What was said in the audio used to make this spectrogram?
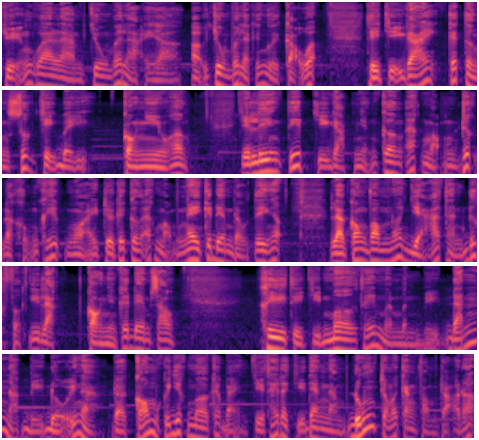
chuyển qua làm chung với lại ờ, ở chung với lại cái người cậu á thì chị gái cái tần suất chị bị còn nhiều hơn. Chị liên tiếp chị gặp những cơn ác mộng rất là khủng khiếp Ngoại trừ cái cơn ác mộng ngay cái đêm đầu tiên á Là con vong nó giả thành Đức Phật Di Lặc. Còn những cái đêm sau khi thì chị mơ thấy mà mình bị đánh nè, bị đuổi nè Rồi có một cái giấc mơ các bạn Chị thấy là chị đang nằm đúng trong cái căn phòng trọ đó.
